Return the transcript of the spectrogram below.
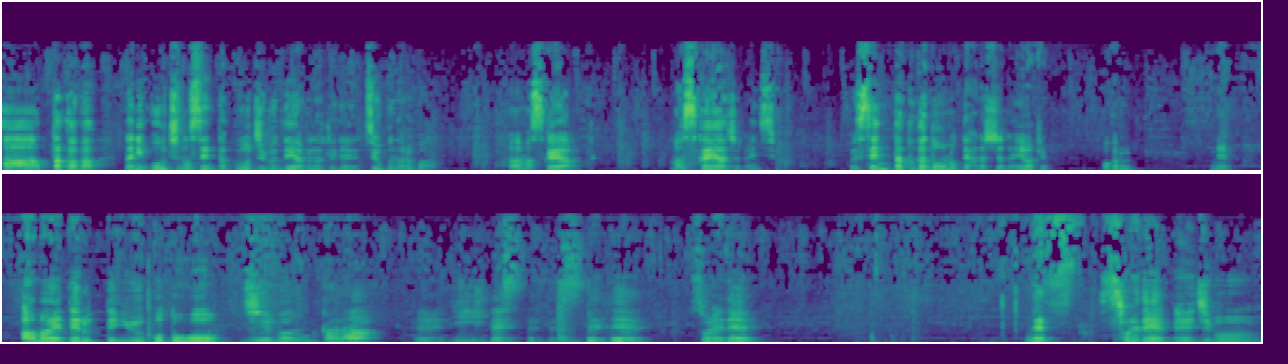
はあったかが何お家の洗濯を自分でやるだけで強くなるば。はあマスカヤーって。マスカヤーじゃないんですよ。これ洗濯がどうのって話じゃないわけよ。わかる？ね。甘えてるっていうことを自分から、えー、いいですって言って捨ててそれでねそれで、えー、自分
